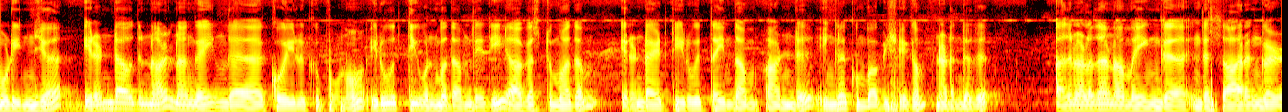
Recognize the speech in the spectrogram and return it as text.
முடிஞ்ச இரண்டாவது நாள் நாங்கள் இந்த கோயிலுக்கு போனோம். இருபத்தி ஒன்பதாம் தேதி ஆகஸ்ட் மாதம் இரண்டாயிரத்தி இருபத்தைந்தாம் ஆண்டு இங்கே கும்பாபிஷேகம் நடந்தது. அதனால தான் நாம் இங்கே இந்த சாரங்கள்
